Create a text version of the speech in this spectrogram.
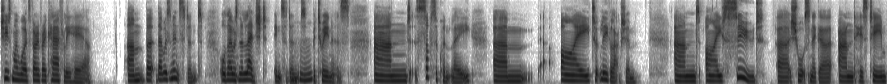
choose my words very, very carefully here, um, but there was an incident, or there was an alleged incident between us. And subsequently, um, I took legal action and I sued uh, Schwarzenegger and his team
